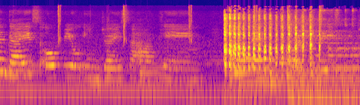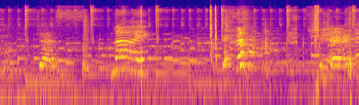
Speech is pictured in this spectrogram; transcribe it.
yan guys. Hope you enjoy sa aking content for today's video. Just like, share,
